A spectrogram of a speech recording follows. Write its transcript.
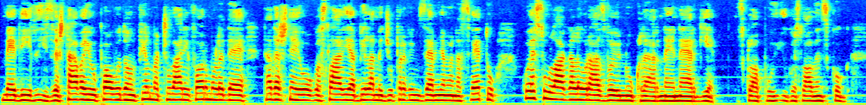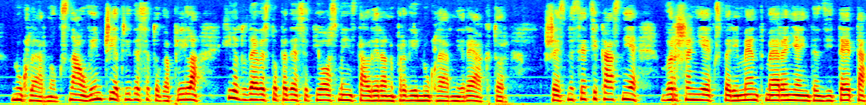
Mediji izveštavaju povodom filma Čuvari formule da je tadašnja Jugoslavija bila među prvim zemljama na svetu koje su ulagale u razvoju nuklearne energije. U sklopu jugoslovenskog nuklearnog sna u Vinči je 30. aprila 1958. instaliran prvi nuklearni reaktor. Šest meseci kasnije vršen je eksperiment merenja intenziteta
